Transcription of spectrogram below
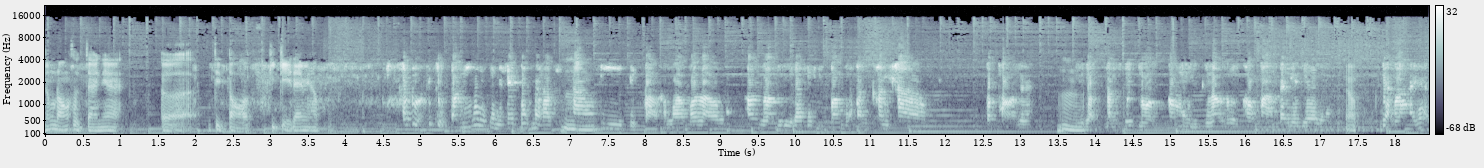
น้องๆสนใจเนี่ย เอ่อติดต่อพี่เก๋ได้ไหมครับสะดวกที่สุดตอนนี้น่าจะเป็นในเฟซบุ๊กนะครับอืมทางที่ติดต่อกับเราเพราะเราเข้าลองดูได้ในติดต่อเนี่ยมันค่อนข้าง support เลยอืมมีแบบมันรวบรวมข้อมูลคือเรารวมข้อความได้เยอะๆเลยครับอย่างไลน์เนี่ย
